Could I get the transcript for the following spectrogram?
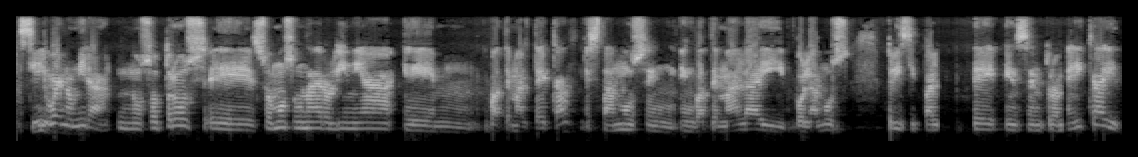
Sí, bueno, mira, nosotros eh, somos una aerolínea eh, guatemalteca. Estamos en, en Guatemala y volamos principalmente en Centroamérica y,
